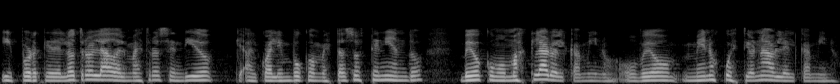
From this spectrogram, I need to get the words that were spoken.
y porque del otro lado el maestro ascendido al cual invoco me está sosteniendo, veo como más claro el camino o veo menos cuestionable el camino.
